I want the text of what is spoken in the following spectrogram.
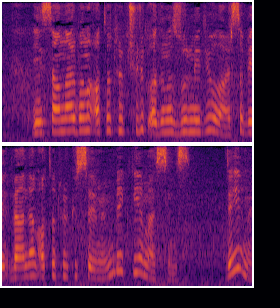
İnsanlar bana Atatürkçülük adına zulmediyorlarsa be- benden Atatürk'ü sevmemi bekleyemezsiniz. Değil mi?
